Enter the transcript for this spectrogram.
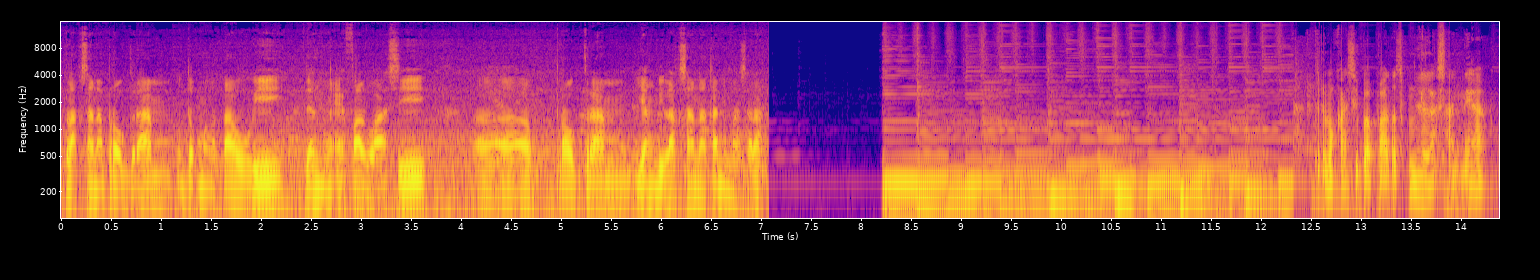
pelaksana program untuk mengetahui dan mengevaluasi uh, program yang dilaksanakan di masyarakat. Terima kasih Bapak atas penjelasannya.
